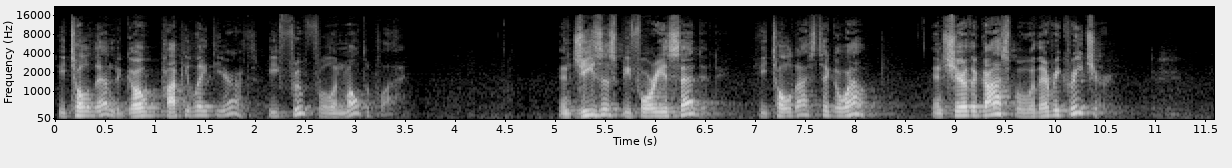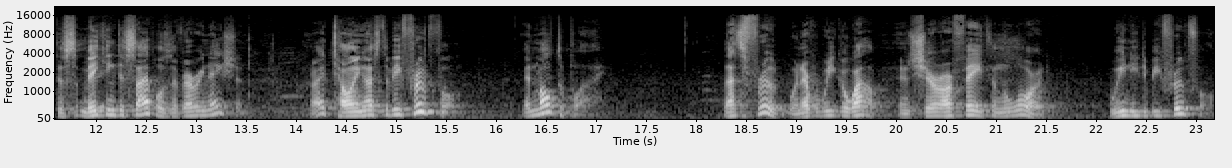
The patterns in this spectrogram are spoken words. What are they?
He told them to go populate the earth, be fruitful and multiply. And Jesus, before He ascended, he told us to go out and share the gospel with every creature, making disciples of every nation, right? Telling us to be fruitful and multiply. That's fruit. Whenever we go out and share our faith in the Lord, we need to be fruitful.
